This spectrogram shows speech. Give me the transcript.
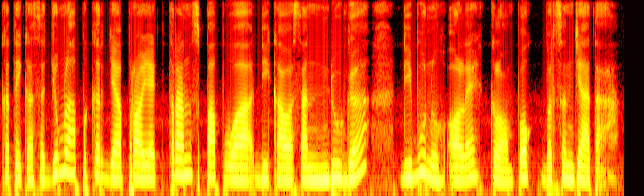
ketika sejumlah pekerja proyek Trans Papua di kawasan Duga dibunuh oleh kelompok bersenjata.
